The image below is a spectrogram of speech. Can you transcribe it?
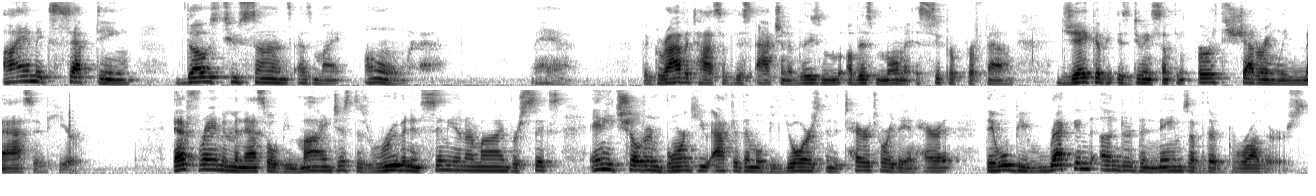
I am accepting those two sons as my own. Man, the gravitas of this action, of, these, of this moment, is super profound. Jacob is doing something earth shatteringly massive here. Ephraim and Manasseh will be mine, just as Reuben and Simeon are mine. Verse 6 Any children born to you after them will be yours in the territory they inherit. They will be reckoned under the names of their brothers.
